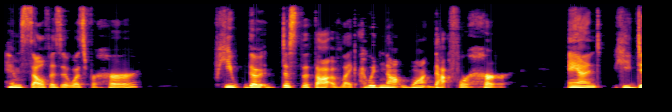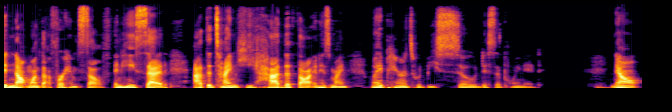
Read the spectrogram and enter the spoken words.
himself as it was for her. He, the, just the thought of like, I would not want that for her. And he did not want that for himself. And he said at the time he had the thought in his mind, my parents would be so disappointed. Now,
